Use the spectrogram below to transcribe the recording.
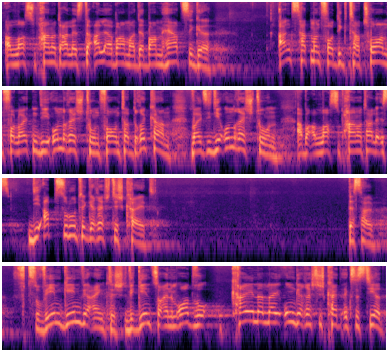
Allah subhanahu wa ta'ala ist der Allerbarmer, der Barmherzige. Angst hat man vor Diktatoren, vor Leuten, die Unrecht tun, vor Unterdrückern, weil sie dir Unrecht tun. Aber Allah subhanahu wa ta'ala ist die absolute Gerechtigkeit. Deshalb, zu wem gehen wir eigentlich? Wir gehen zu einem Ort, wo keinerlei Ungerechtigkeit existiert.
